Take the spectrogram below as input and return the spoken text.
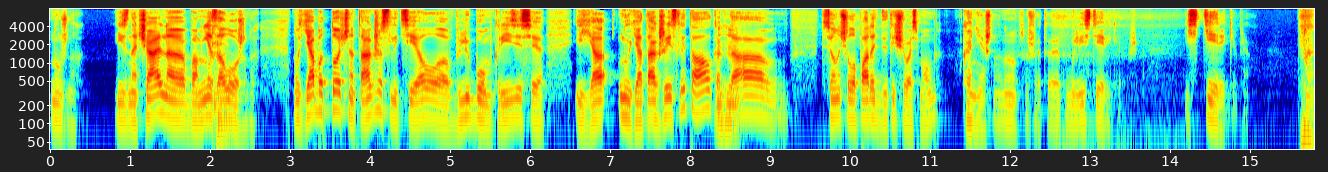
нужных. Изначально во мне заложенных. Но я бы точно так же слетел в любом кризисе. И я, ну я также и слетал, когда все начало падать в 2008 Конечно. Ну, слушай, это, это были истерики вообще. Истерики прям.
